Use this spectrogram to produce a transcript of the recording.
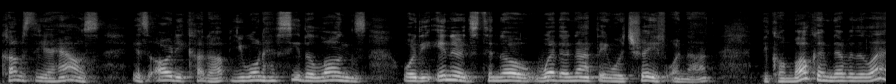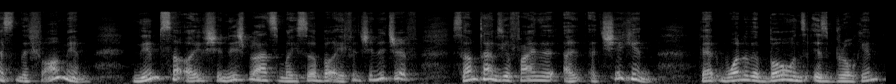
comes to your house, it's already cut up. You won't see the lungs or the innards to know whether or not they were treif or not. Because nevertheless, Sometimes you'll find a, a chicken that one of the bones is broken,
